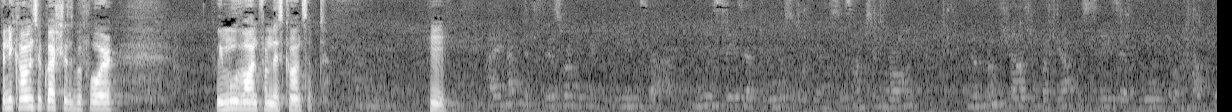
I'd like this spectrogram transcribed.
Any comments or questions before we move on from this concept? Hmm. I have this this one with me to means uh when you say that rules or you see something wrong, you know, not judge, but you have to say that rules or have to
